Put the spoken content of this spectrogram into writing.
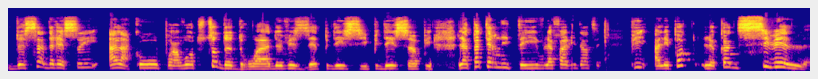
de s'adresser à la cour pour avoir toutes sortes de droits, de visites, puis des ci, puis des ça, puis la paternité, vous la faire identifier. Puis à l'époque, le code civil,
